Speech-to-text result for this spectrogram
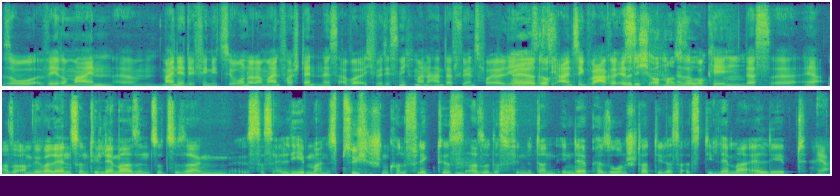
So wäre mein, ähm, meine Definition oder mein Verständnis, aber ich würde jetzt nicht meine Hand dafür ins Feuer legen, ja, ja, dass doch. das die einzig wahre ist. Würde ich auch mal also, so. Okay, mhm. das, äh, ja. Also Ambivalenz und Dilemma sind sozusagen, ist das Erleben eines psychischen Konfliktes, mhm. also das findet dann in der Person statt, die das als Dilemma erlebt. Ja.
